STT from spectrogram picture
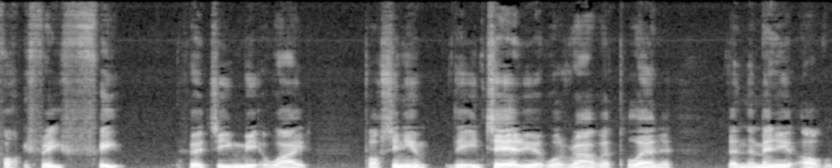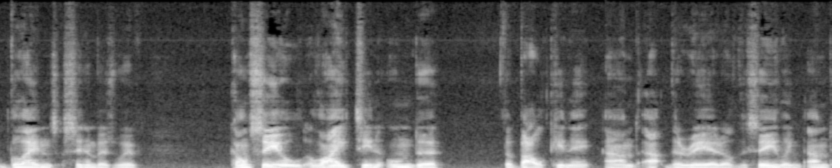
43 feet 13 metre wide proscenium. The interior was rather plainer than the many of Glenn's cinemas with concealed lighting under the balcony and at the rear of the ceiling and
